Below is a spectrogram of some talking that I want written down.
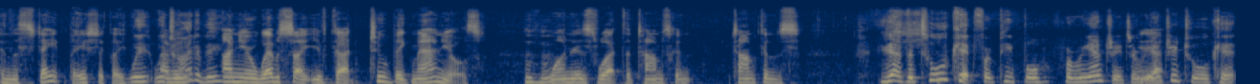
in the state, basically. We- we I try mean, to be. On your website, you've got two big manuals. Mm-hmm. One is what? The Tompkins, Tompkins Yeah, the toolkit for people for reentry. It's a Yeah. reentry toolkit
